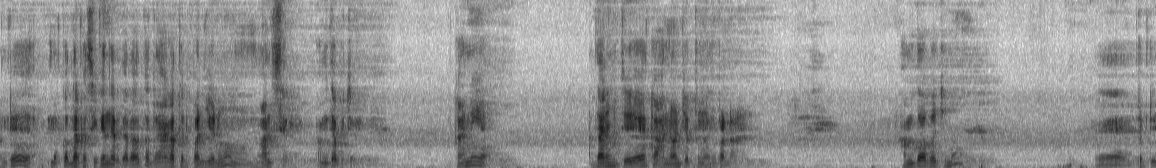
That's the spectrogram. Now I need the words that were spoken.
అంటే ముఖద్దర్క సికిందర్ తర్వాత రాగతో పనిచేయడం మానేశారు అమితాబ్ బచ్చన్. కానీ దానికి జయ కారణం అని చెప్తున్నాను అనుకున్నా అమితాబ్ బచ్చన్ తోటి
